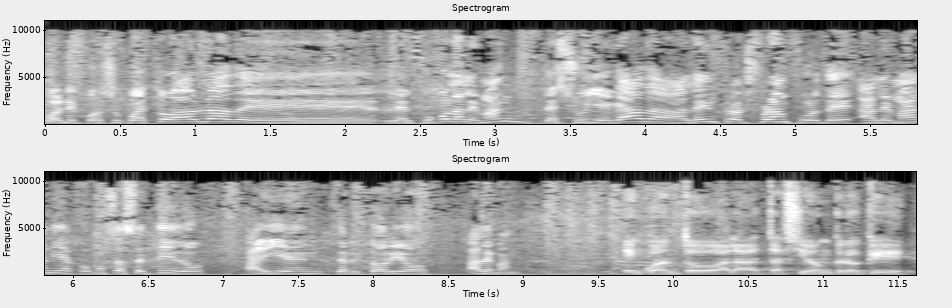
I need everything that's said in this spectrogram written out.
Bueno, y por supuesto habla de, del fútbol alemán, de su llegada al Eintracht Frankfurt de Alemania, cómo se ha sentido ahí en territorio alemán. En cuanto a la adaptación, creo que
